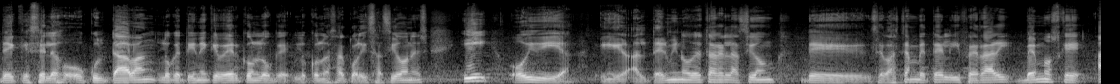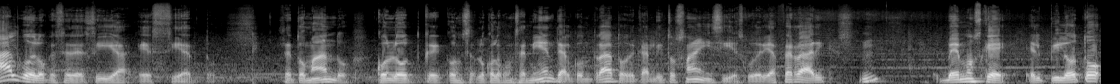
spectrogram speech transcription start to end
de que se les ocultaban lo que tiene que ver con, lo que, con las actualizaciones y hoy día, al término de esta relación de Sebastián Vettel y Ferrari, vemos que algo de lo que se decía es cierto. Retomando con lo, que, con lo, concerniente al contrato de Carlitos Sainz y Escudería Ferrari, vemos que el piloto,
